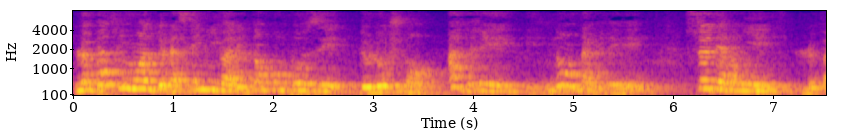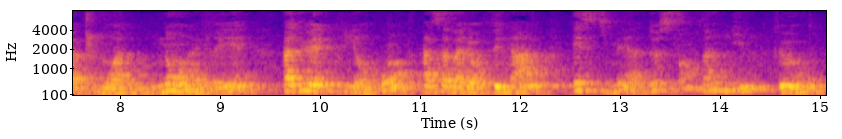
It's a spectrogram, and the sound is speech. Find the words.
le patrimoine de la Sénival étant composé de logements agréés et non agréés, ce dernier, le patrimoine non agréé, a dû être pris en compte à sa valeur vénale estimée à 220 000 euros.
